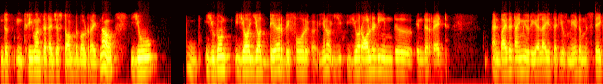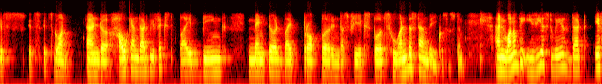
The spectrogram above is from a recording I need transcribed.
the three ones that I just talked about right now, you you don't you're you're there before you know you, you're already in the in the red and by the time you realize that you've made a mistake it's it's it's gone and uh, how can that be fixed by being mentored by proper industry experts who understand the ecosystem. And one of the easiest ways that if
